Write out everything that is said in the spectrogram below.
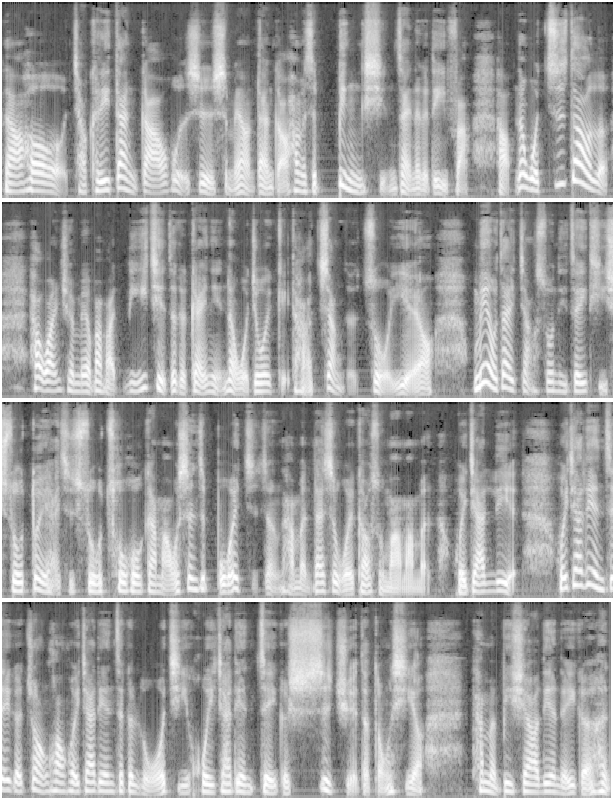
然后巧克力蛋糕或者是什么样的蛋糕，他们是并行在那个地方。好，那我知道了，他完全没有办法理解这个概念，那我就会给他这样的作业哦，没有在讲说你这一题说对还是说错或干嘛，我甚至不会指正他们，但是我会告诉妈妈们回家练，回家练这个状况，回家练这个逻辑，回家练这个视觉的东西哦，他们必须要练的一个很。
